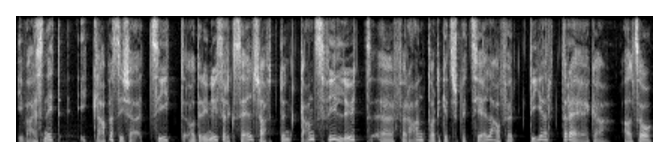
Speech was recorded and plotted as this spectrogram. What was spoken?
ich weiß nicht, ich glaube, es ist eine Zeit, oder in unserer Gesellschaft tun ganz viele Leute äh, Verantwortung jetzt speziell auch für Tiere tragen. Also,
